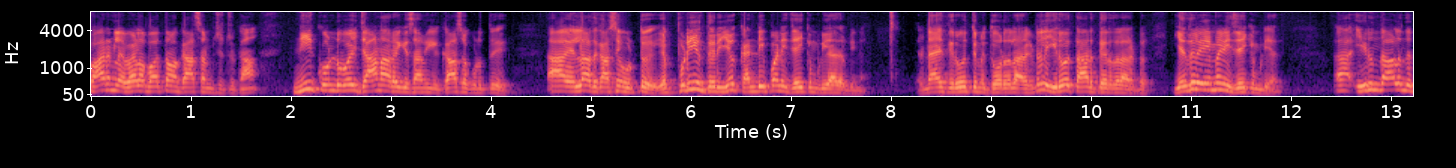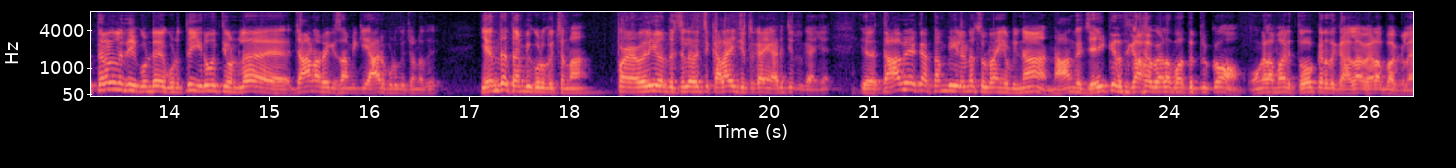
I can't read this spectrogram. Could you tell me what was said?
ஃபாரின்ல வேலை பார்த்து அவன் காசு அனுப்பிச்சிட்டு இருக்கான். நீ கொண்டு போய் ஜான் ஆரோக்கியசாமிக்கு காசை கொடுத்து எல்லாத்து காசையும் விட்டு எப்படியும் தெரியும் கண்டிப்பா நீ ஜெயிக்க முடியாது அப்படின்னு. ரெண்டாயிரத்தி இருபத்தி ஒன்று தேர்தலாக இருக்கட்டும் இல்லை இருபத்தாறு தேர்தலாக இருக்கட்டும் எதுலையுமே நீ ஜெயிக்க முடியாது. இருந்தாலும் இந்த திரள் நிதியை கொண்டு கொடுத்து இருபத்தி ஒண்ணுல ஜான் சாமிக்கு யார் கொடுக்க சொன்னது? எந்த தம்பி கொடுக்க சொன்னா இப்போ வெளியே வந்துருச்சுல வச்சு கலாய்ச்சிட்டு இருக்காங்க அடிச்சிட்டு இருக்காங்க இதில் தாவேக்கா தம்பிகள் என்ன சொல்றாங்க அப்படின்னா நாங்க ஜெயிக்கிறதுக்காக வேலை பார்த்துட்டு இருக்கோம் உங்களை மாதிரி தோக்கிறதுக்காக வேலை பார்க்கல.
